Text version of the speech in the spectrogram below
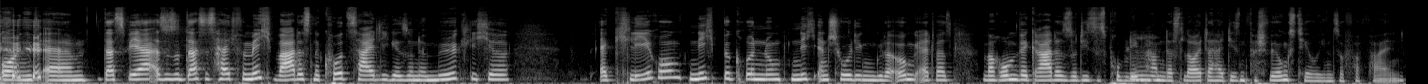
Und ähm, das wäre, also so, das ist halt für mich, war das eine kurzzeitige, so eine mögliche Erklärung, nicht Begründung, nicht Entschuldigung oder irgendetwas, warum wir gerade so dieses Problem Mhm. haben, dass Leute halt diesen Verschwörungstheorien so verfallen.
